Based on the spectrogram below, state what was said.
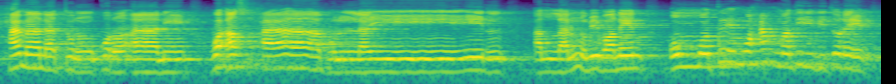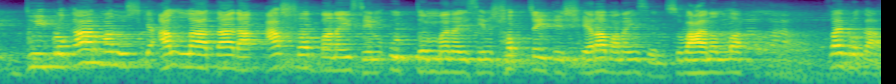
حملة القرآن وأصحاب الليل আল্লাহর নবী বলেন উম্মতে মুহাম্মাদির ভিতরে দুই প্রকার মানুষকে আল্লাহ তারা আশরাফ বানাইছেন উত্তম বানাইছেন সবচাইতে সেরা বানাইছেন সুবহানাল্লাহ কয় প্রকার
